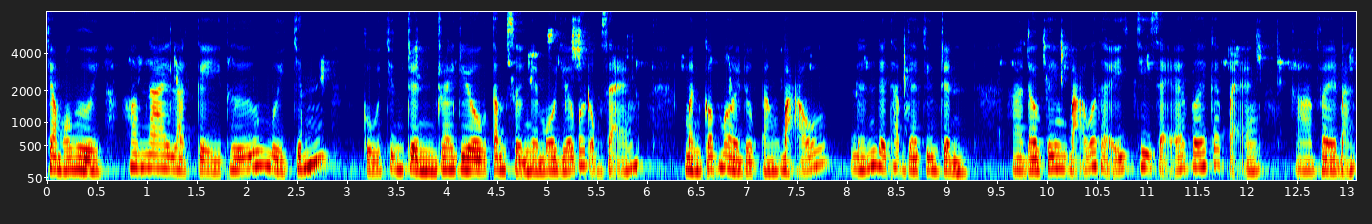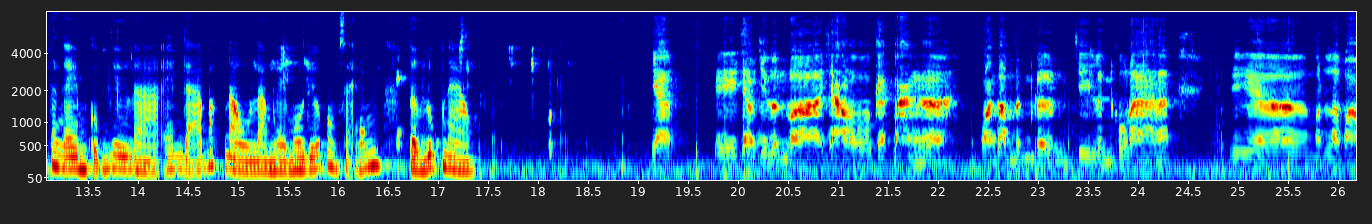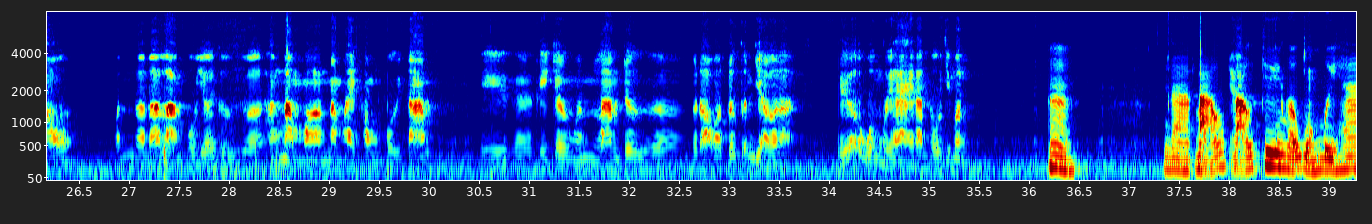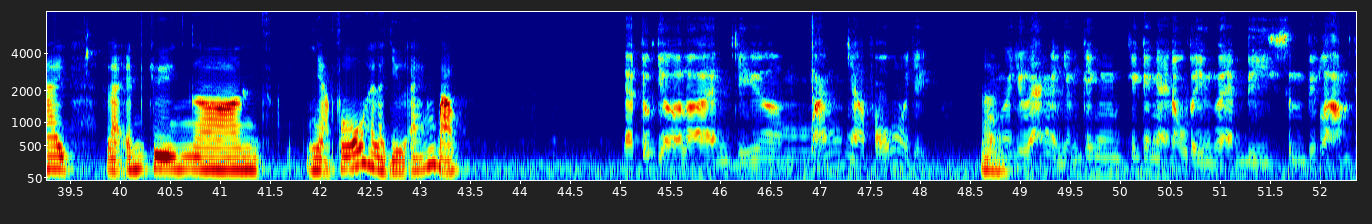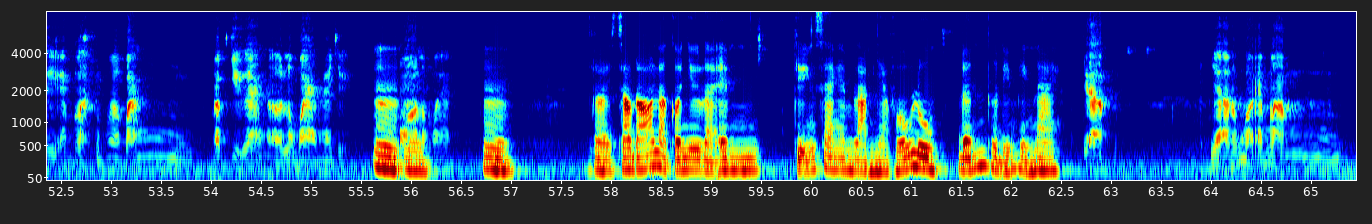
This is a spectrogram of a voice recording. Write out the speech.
Chào mọi người, hôm nay là kỳ thứ 19 của chương trình Radio Tâm sự nghề môi giới bất động sản. Mình có mời được bạn Bảo đến để tham gia chương trình. À, đầu tiên Bảo có thể chia sẻ với các bạn à, về bản thân em cũng như là em đã bắt đầu làm nghề môi giới bất động sản từ lúc nào. Dạ, thì chào chị Linh và chào các bạn ờ, quan tâm đến kênh chị Linh Cô Na. Thì uh, mình là Bảo, mình đã làm môi giới từ tháng 5 năm 2018 thì ờ, thị trường mình làm từ đó trước đến giờ là ở quận 12 thành phố Hồ Chí Minh. Ừ. Là Bảo Dạ. Bảo chuyên ở quận 12 là em chuyên ờ, nhà phố hay là dự án Bảo? Dạ trước giờ là em chỉ ờ, bán nhà phố thôi chị. À, Còn dự án này những cái cái cái ngày đầu tiên là em đi xin việc làm thì em làm ờ, bán đất dự án ở Long An hả chị? ừ, Hòa ừ, Long An. Ừ. Rồi sau đó là coi như là em chuyển sang em làm nhà phố luôn đến thời điểm hiện nay. dạ dạ đúng rồi em làm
